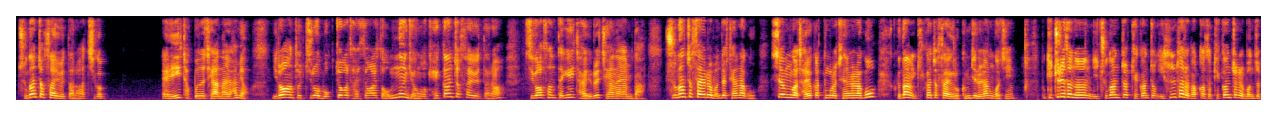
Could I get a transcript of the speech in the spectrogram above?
주관적 사유에 따라 직업 A 적분을 제한하여 하며 이러한 조치로 목적을 달성할 수 없는 경우 객관적 사유에 따라 직업 선택의 자유를 제한해야 합니다. 주관적 사유를 먼저 제한하고 시험과 자격 같은 걸 제한을 하고 그 다음에 객관적 사유로 금지를 하는 거지. 뭐 기출에서는 이 주관적, 객관적 이 순서를 바꿔서 객관적을 먼저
